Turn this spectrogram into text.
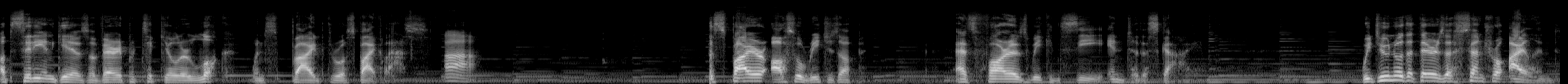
Obsidian gives a very particular look when spied through a spyglass. Ah, The spire also reaches up as far as we can see into the sky. We do know that there is a central island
